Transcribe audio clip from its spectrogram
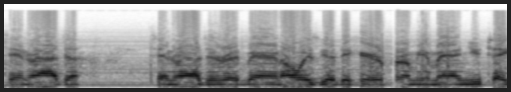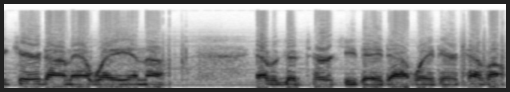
10 Roger. 10 Roger, Red Baron. Always good to hear from you, man. You take care down that way and uh, have a good turkey day that way there. Have a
